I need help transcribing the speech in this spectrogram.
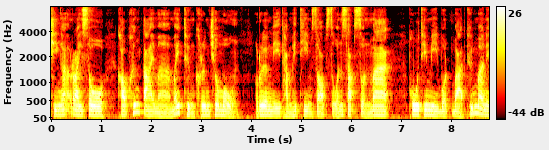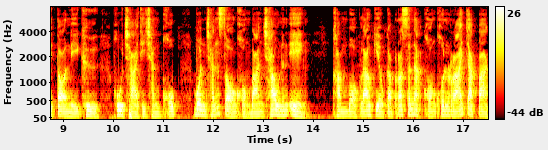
ชิงะไรโซ เขาเพิ่งตายมาไม่ถึงครึ่งชั่วโมง เรื่องนี้ทำให้ทีมสอบสวนสับสนมาก ผู้ที่มีบทบาทขึ้นมาในตอนนี้คือ ผู้ชายที่ฉันพบบนชั้นสองของบ้านเช่านั่นเองคำบอกเล่าเกี่ยวกับลักษณะของคนร้ายจากปาก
